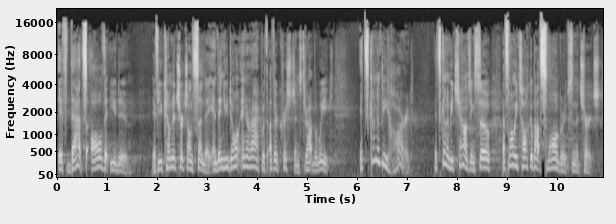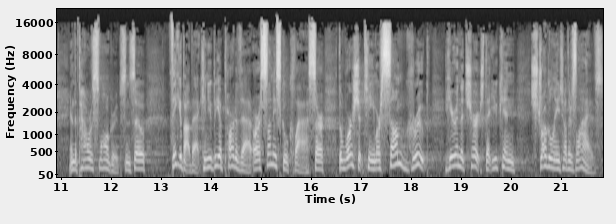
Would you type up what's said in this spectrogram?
if that's all that you do, if you come to church on Sunday and then you don't interact with other Christians throughout the week, it's going to be hard. It's going to be challenging. So that's why we talk about small groups in the church and the power of small groups. And so think about that. Can you be a part of that? Or a Sunday school class, or the worship team, or some group here in the church that you can struggle in each other's lives?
